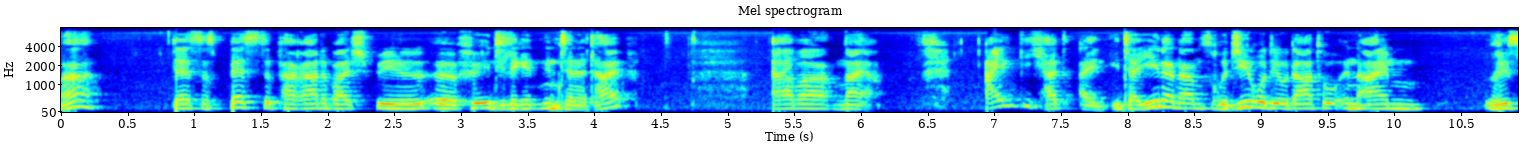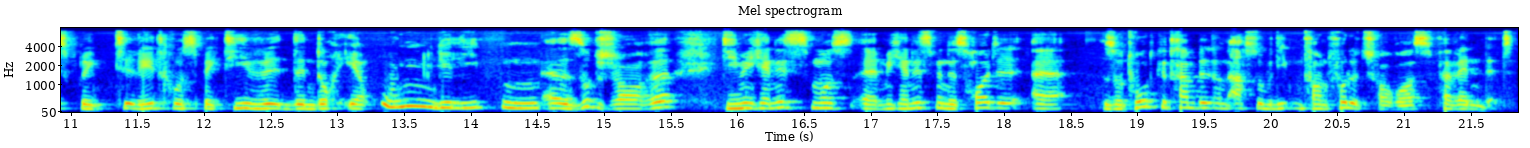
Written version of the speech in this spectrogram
Ja? Der ist das beste Paradebeispiel äh, für intelligenten Internet-Hype. Aber naja, eigentlich hat ein Italiener namens Ruggiero Deodato in einem Retrospektive den doch eher ungeliebten äh, Subgenre die Mechanismus, äh, Mechanismen des heute äh, so totgetrampelten und ach so beliebten von Footage Horrors verwendet.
